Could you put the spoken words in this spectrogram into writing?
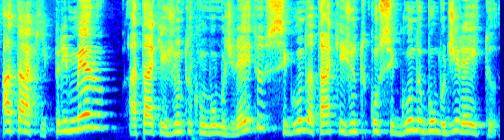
Ataque. Primeiro ataque junto com o bumbo direito, segundo ataque junto com o segundo bumbo direito.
